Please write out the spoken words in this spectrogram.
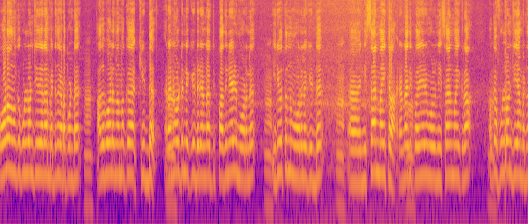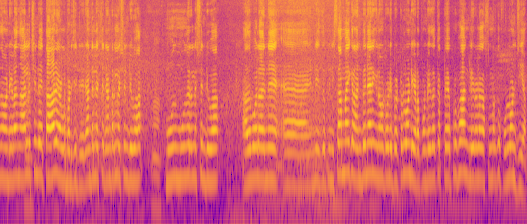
പോളോ നമുക്ക് ഫുൾ ഓൺ ചെയ്ത് തരാൻ പറ്റുന്ന കിടപ്പുണ്ട്. അതുപോലെ നമുക്ക് കിഡ് റെനോൾട്ടിന്റെ കിഡ് രണ്ടായിരത്തി പതിനേഴ് മോഡൽ ഇരുപത്തൊന്ന് മോഡൽ കിഡ് നിസാൻ മൈക്ര രണ്ടായിരത്തി പതിനേഴ് മോഡൽ നിസാൻ മൈക്ര ഒക്കെ ഫുൾ ഓൺ ചെയ്യാൻ പറ്റുന്ന വണ്ടികൾ നാല് ലക്ഷം രൂപ താഴെയുള്ള ബഡ്ജറ്റ് രണ്ട് ലക്ഷം രണ്ടര ലക്ഷം രൂപ മൂന്ന് മൂന്നര ലക്ഷം രൂപ അതുപോലെ തന്നെ ആ, ഇനി മൈക്കൽ അൻപതിനായിരം കിലോമീറ്റർ ഓടി പെട്രോൾ വണ്ടി കിടപ്പുണ്ട്. ഇതൊക്കെ പേപ്പർ ഭാഗം ക്ലിയർ ഉള്ള കസ്റ്റമർക്ക് ഫുൾ ഓൺ ചെയ്യാം.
